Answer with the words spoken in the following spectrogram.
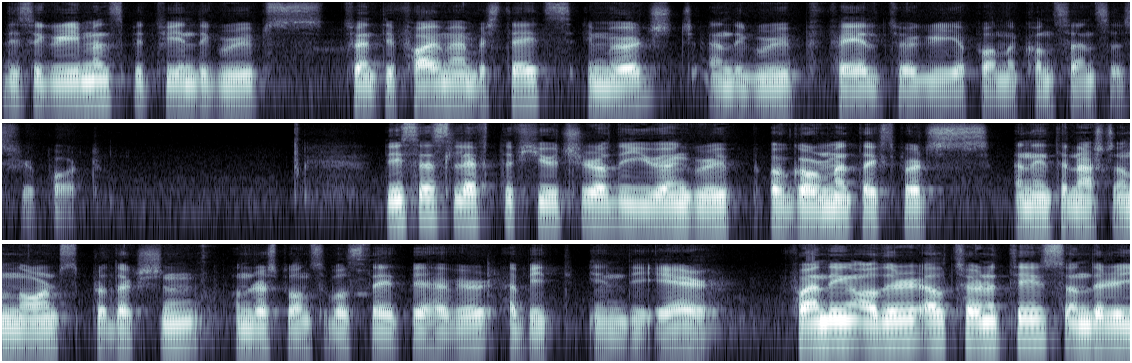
disagreements between the group's 25 member states emerged and the group failed to agree upon a consensus report. This has left the future of the UN group of government experts and international norms production on responsible state behavior a bit in the air. Finding other alternatives under the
